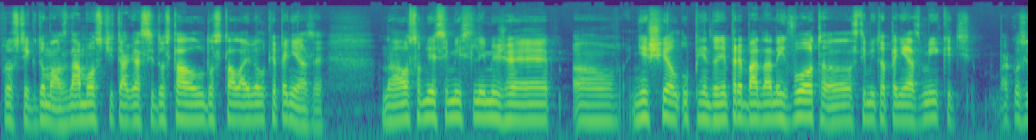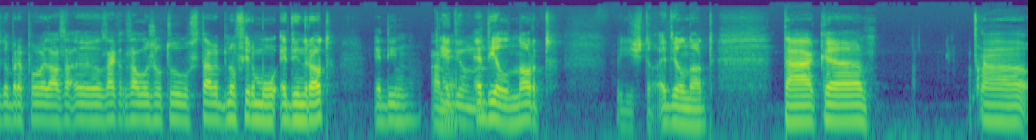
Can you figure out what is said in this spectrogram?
proste kto mal známosti, tak asi dostal, dostal aj veľké peniaze. No a osobne si myslím, že uh, nešiel úplne do neprebádaných vôd s týmito peniazmi, keď, ako si dobre povedal, za, uh, za, založil tú stavebnú firmu Edin Rod, Edin, áno, Edil, Nord. Edil Nord, vidíš to, Edil Nord, tak uh, uh,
